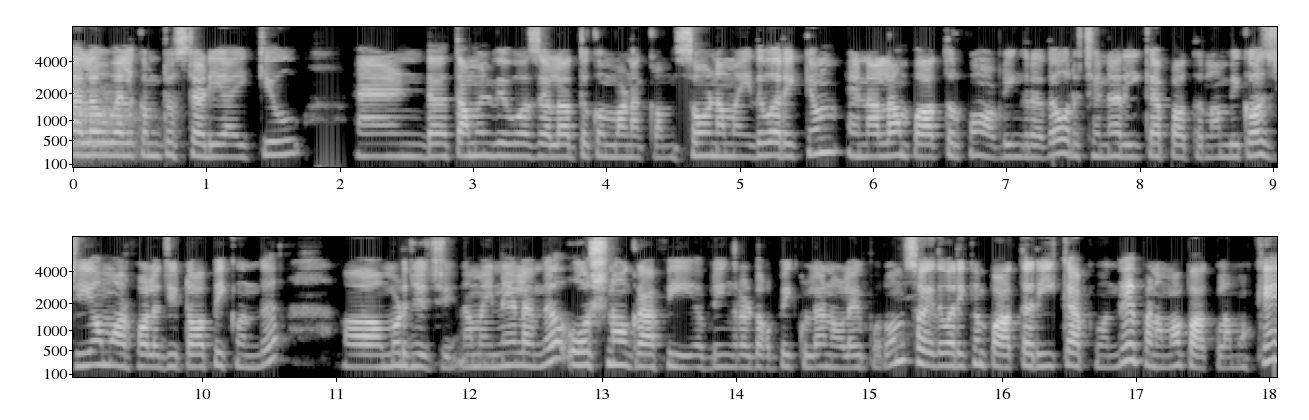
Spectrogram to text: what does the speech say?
hello welcome to Study IQ and Tamil viewers எல்லாத்துக்கும் வணக்கம். ஸோ நம்ம இது வரைக்கும் என்னெல்லாம் பார்த்துருக்கோம் அப்படிங்கிறத ஒரு சின்ன ரீகேப் பார்த்துடலாம். பிகாஸ் ஜியோமார்ஃபாலஜி டாபிக் வந்து முடிஞ்சிச்சு. நம்ம இன்னையிலேருந்து ஓஷனோகிராஃபி அப்படிங்கிற டாபிக்குள்ளே நுழைய போகிறோம் ஸோ இது வரைக்கும் பார்த்த ரீகேப் வந்து இப்போ நம்ம பார்க்கலாம் ஓகே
